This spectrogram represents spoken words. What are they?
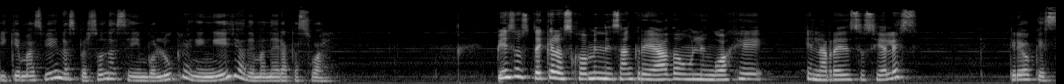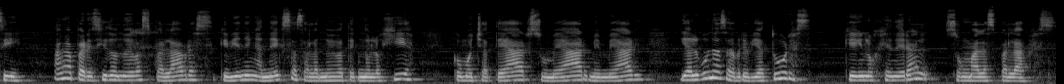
y que más bien las personas se involucren en ella de manera casual. ¿Piensa usted que los jóvenes han creado un lenguaje en las redes sociales? Creo que sí. Han aparecido nuevas palabras que vienen anexas a la nueva tecnología, como chatear, sumear, memear y algunas abreviaturas, que en lo general son malas palabras.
